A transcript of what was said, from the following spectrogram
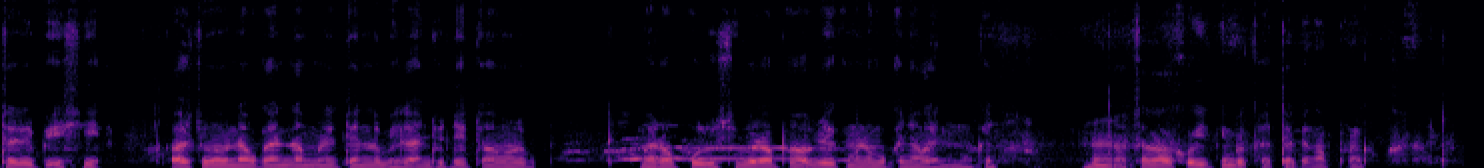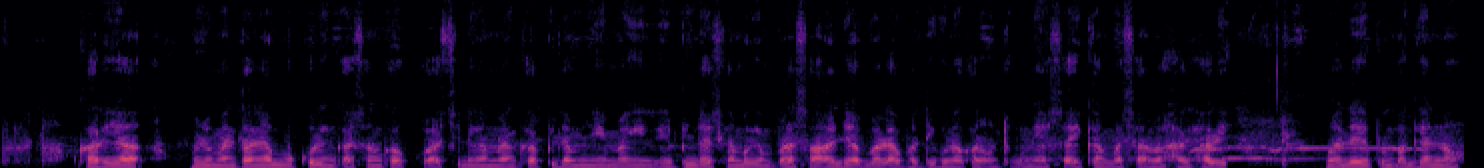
terdivisi. Harus cuma mendapatkan dalam penelitian lebih lanjut yaitu meropolusi beberapa objek menemukan yang lain mungkin. Hmm, asal aku ini berkaitan dengan perangkat karya Monumentalnya buku ringkasan kalkulasi dengan melengkapi dan menyeimbangi ini menjelaskan bagaimana perasaan aljabar dapat digunakan untuk menyelesaikan masalah hari-hari. Mulai dari pembagian no,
